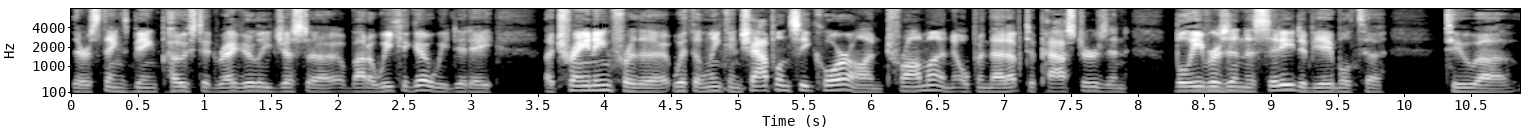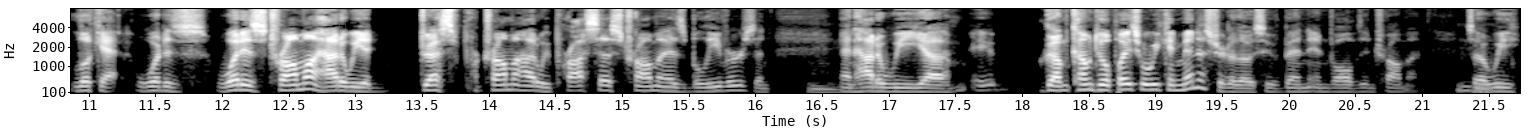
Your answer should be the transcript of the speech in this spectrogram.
there's things being posted regularly. Just uh, about a week ago, we did a, a training for the with the Lincoln Chaplaincy Corps on trauma and opened that up to pastors and believers mm-hmm. in the city to be able to to uh, look at what is what is trauma, how do we address trauma, how do we process trauma as believers, and mm. and how do we uh, come to a place where we can minister to those who've been involved in trauma. Mm. So we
